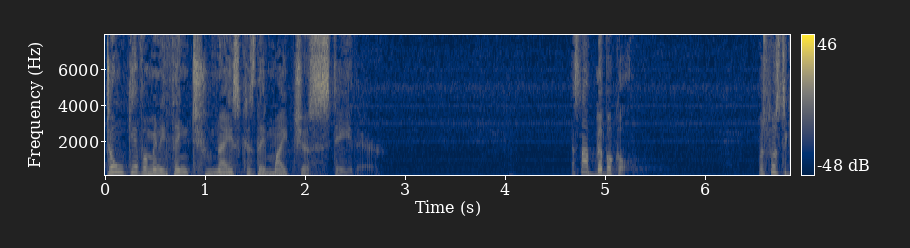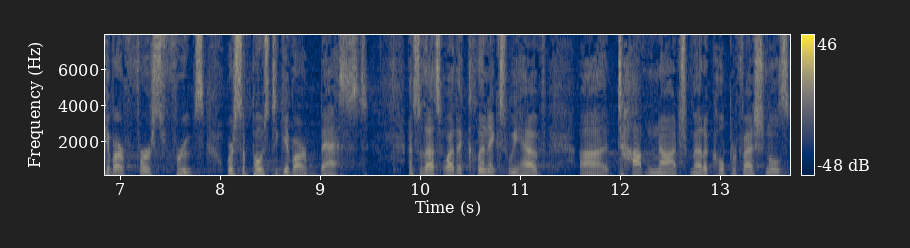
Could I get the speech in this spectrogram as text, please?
don't give them anything too nice because they might just stay there. That's not biblical. We're supposed to give our first fruits. We're supposed to give our best. And so that's why the clinics, we have uh, top notch medical professionals.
